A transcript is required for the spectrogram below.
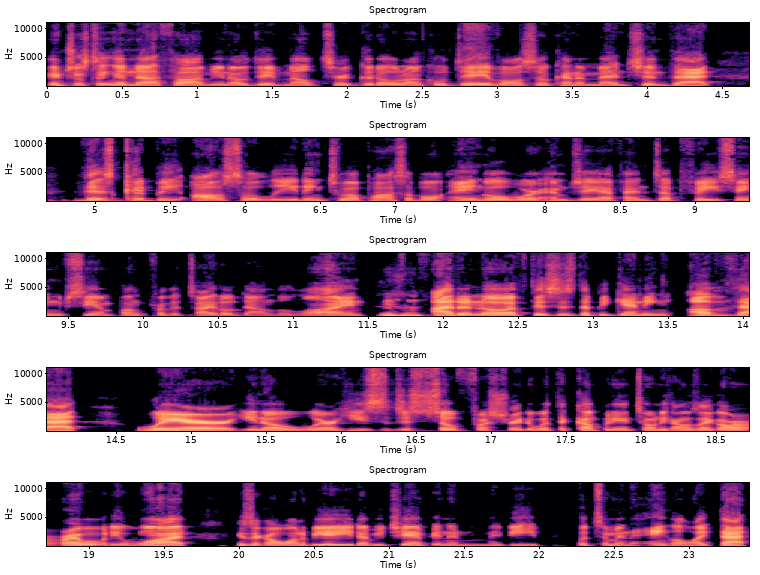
Interesting enough, um, you know, Dave Meltzer, good old Uncle Dave, also kind of mentioned that this could be also leading to a possible angle where MJF ends up facing CM Punk for the title down the line. I don't know if this is the beginning of that, where you know, where he's just so frustrated with the company, and Tony Khan was like, "All right, what do you want?" He's like, "I want to be AEW champion," and maybe he puts him in an angle like that.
